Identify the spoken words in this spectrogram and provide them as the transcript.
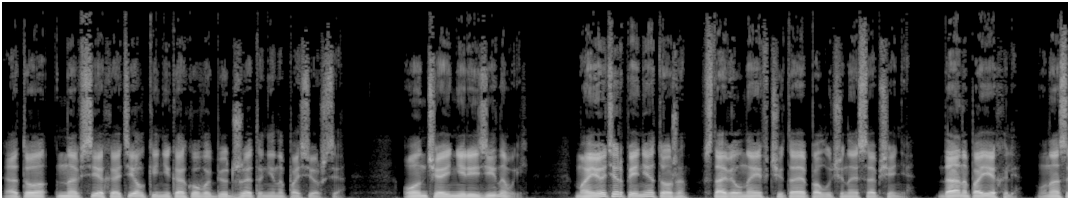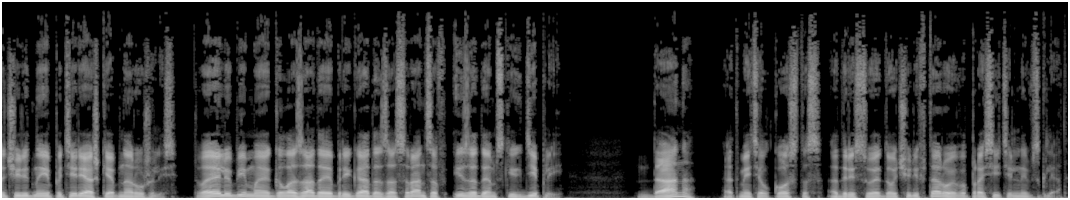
«А то на все хотелки никакого бюджета не напасешься. Он чай не резиновый». «Мое терпение тоже», — вставил Нейв, читая полученное сообщение. «Дана, поехали. У нас очередные потеряшки обнаружились. Твоя любимая голозадая бригада засранцев из эдемских диплей». «Дана?» — отметил Костас, адресуя дочери второй вопросительный взгляд.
